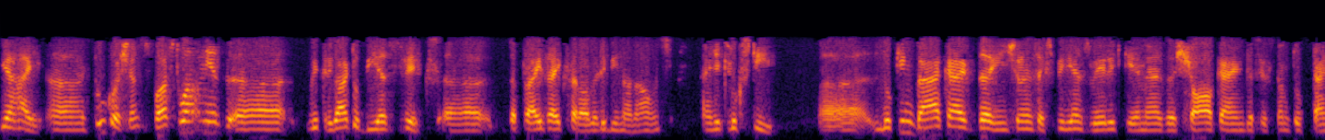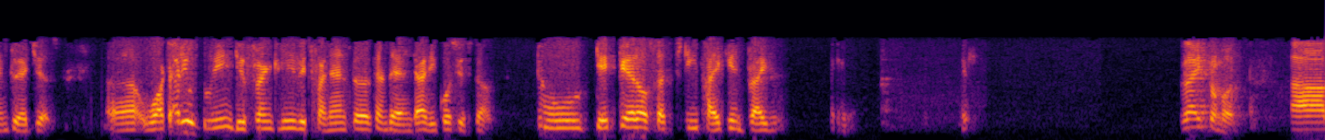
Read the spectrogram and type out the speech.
Yeah, hi. Uh, two questions. First one is uh, with regard to BS6. Uh, the price hikes are already been announced and it looks steep. Uh, looking back at the insurance experience where it came as a shock and the system took time to adjust, uh, what are you doing differently with financiers and the entire ecosystem to take care of such steep hike in prices? Right, Pramod. Uh,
